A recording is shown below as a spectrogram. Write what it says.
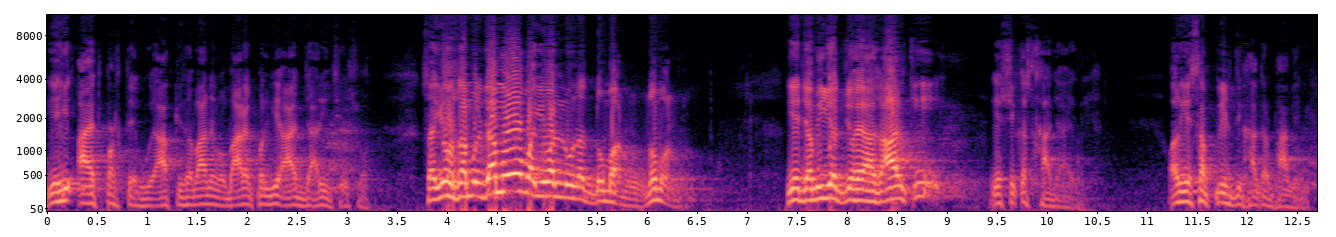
यही आयत पढ़ते हुए, आपकी जबान मुबारक पर यह आयत जारी थी उस वक्त। सयो जमुलजमो वल्लून दुबर ये जमीयत जो है हज़ार की, ये शिकस्त खा जाएगी और ये सब पीठ दिखाकर भागेंगे।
